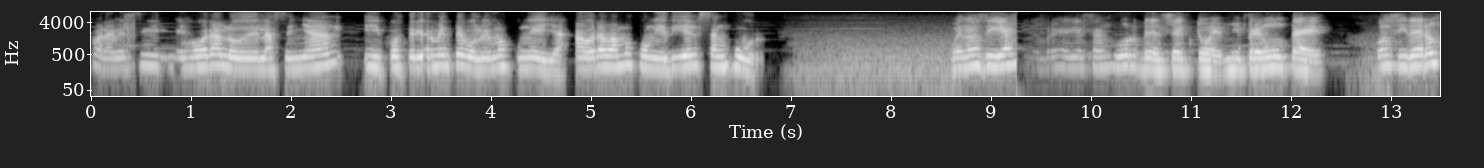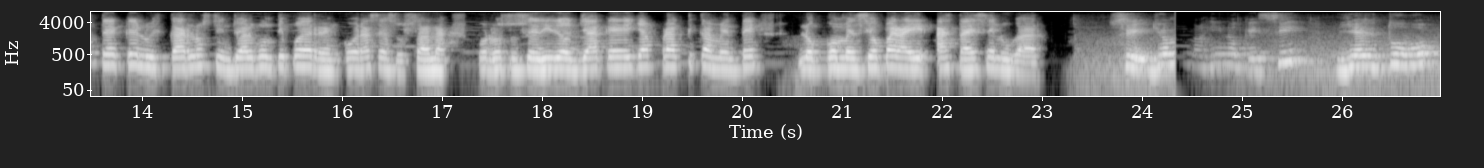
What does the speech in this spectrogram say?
para ver si mejora lo de la señal y posteriormente volvemos con ella. Ahora vamos con Ediel Sanjur. Buenos días, mi nombre es Ediel Sanjur del sector E. Mi pregunta es, ¿Considera usted que Luis Carlos sintió algún tipo de rencor hacia Susana por lo sucedido, ya que ella prácticamente lo convenció para ir hasta ese lugar? Sí, yo me imagino que sí, y él tuvo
